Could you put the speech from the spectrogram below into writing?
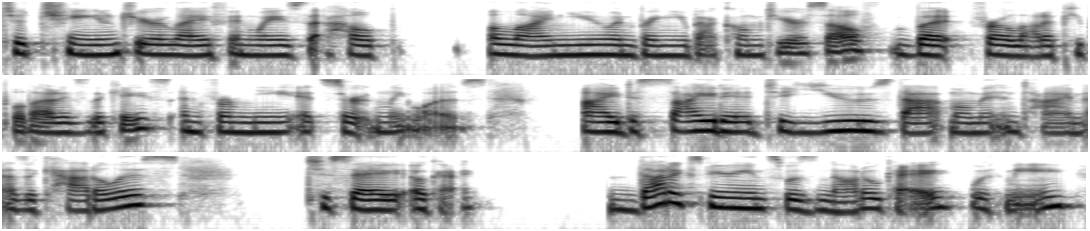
to change your life in ways that help align you and bring you back home to yourself. But for a lot of people, that is the case. And for me, it certainly was. I decided to use that moment in time as a catalyst to say, okay, that experience was not okay with me.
